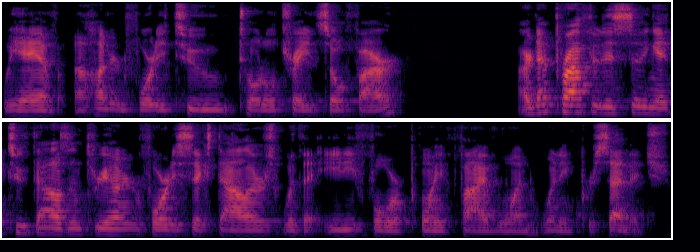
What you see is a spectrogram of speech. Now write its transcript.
we have 142 total trades so far. Our net profit is sitting at $2,346 with an 84.51 winning percentage.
